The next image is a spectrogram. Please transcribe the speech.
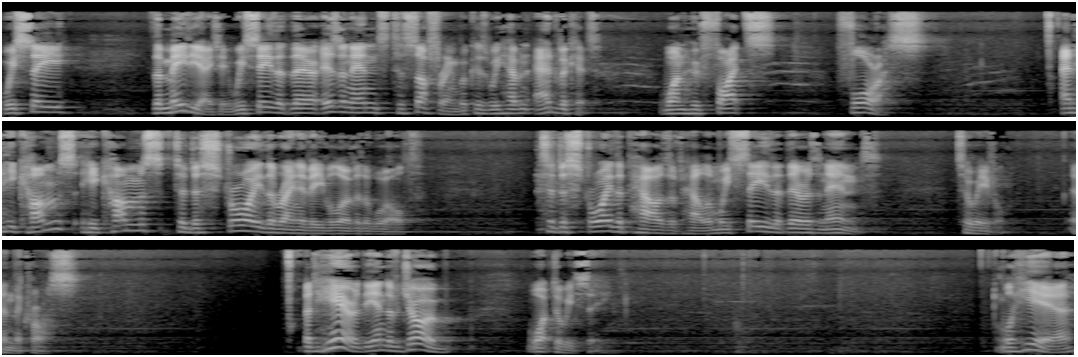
We see the mediator. We see that there is an end to suffering because we have an advocate, one who fights for us. And he comes, he comes to destroy the reign of evil over the world, to destroy the powers of hell. And we see that there is an end to evil in the cross. But here at the end of Job, what do we see? Well, here,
